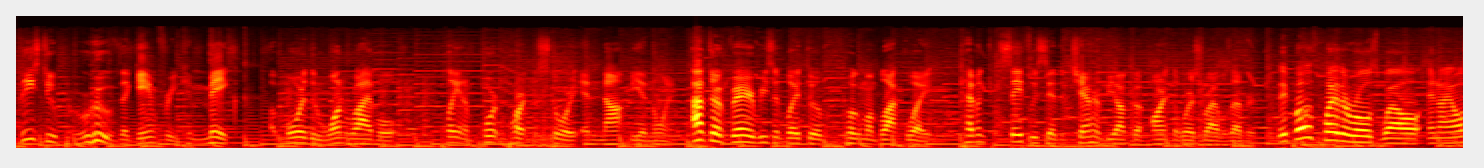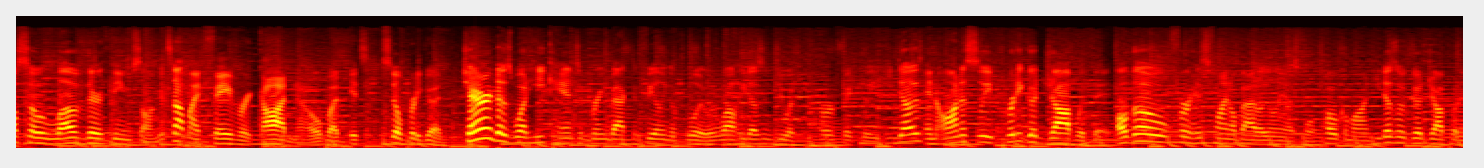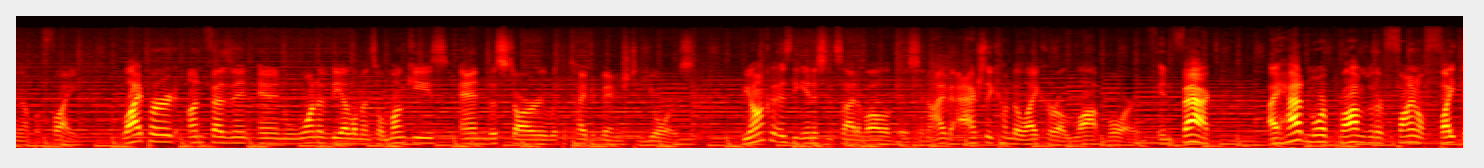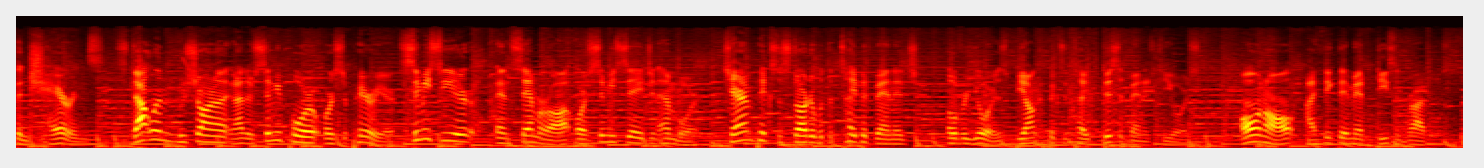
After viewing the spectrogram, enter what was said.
These two prove that Game Freak can make a more than one rival play an important part in the story and not be annoying. After a very recent playthrough of Pokemon Black White, Kevin can safely say that Cheren and Bianca aren't the worst rivals ever. They both play their roles well, and I also love their theme song. It's not my favorite, God no, but it's still pretty good. Cheren does what he can to bring back the feeling of blue, and while he doesn't do it perfectly, he does an honestly pretty good job with it. Although for his final battle he only has four Pokemon, he does a good job putting up a fight. Liepard, Unfezant, and one of the elemental monkeys, and the star with the type advantage to yours. Bianca is the innocent side of all of this, and I've actually come to like her a lot more. In fact, I had more problems with her final fight than Cheren's. Stoutland, Musharna, and either Simipour or Serperior, Simisear and Samurott, or Simisage and Emboar. Charon picks a starter with a type advantage over yours. Bianca picks a type disadvantage to yours. All in all, I think they made decent rivals.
